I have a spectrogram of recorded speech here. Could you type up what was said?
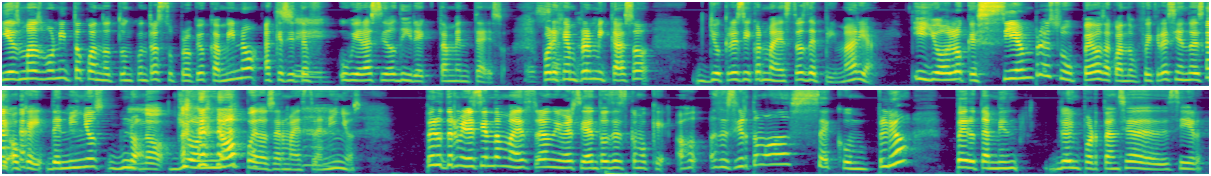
Y es más bonito cuando tú encuentras tu propio camino a que si te hubieras ido directamente a eso. Por ejemplo, en mi caso, yo crecí con maestros de primaria. Y yo lo que siempre supe, o sea, cuando fui creciendo, es que, ok, de niños no, No. yo no puedo ser maestra de niños. Pero terminé siendo maestra de universidad, entonces como que, oh, de cierto modo se cumplió, pero también la importancia de decir...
